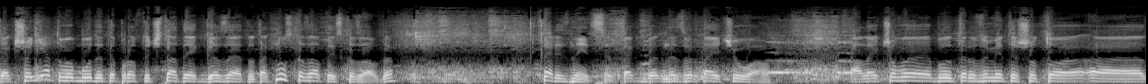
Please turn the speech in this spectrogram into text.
Якщо ні, то ви будете просто читати як газету. Так, ну сказав, то й сказав, да? Яка різниця, так не звертаючи увагу. Але якщо ви будете розуміти, що то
